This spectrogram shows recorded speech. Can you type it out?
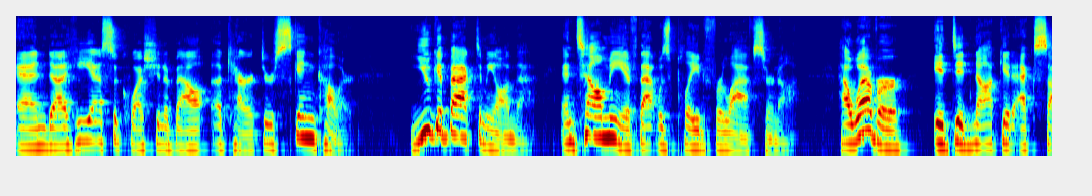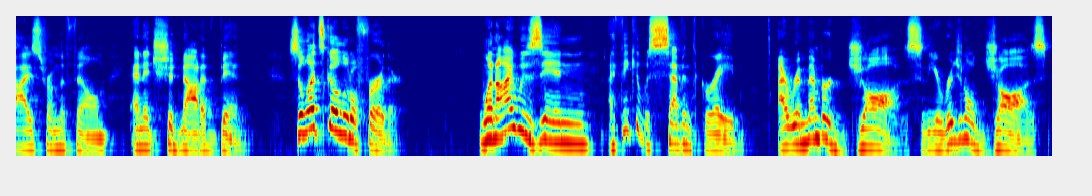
and uh, he asks a question about a character's skin color. You get back to me on that and tell me if that was played for laughs or not. However, it did not get excised from the film and it should not have been. So let's go a little further. When I was in, I think it was seventh grade, I remember Jaws, the original Jaws,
